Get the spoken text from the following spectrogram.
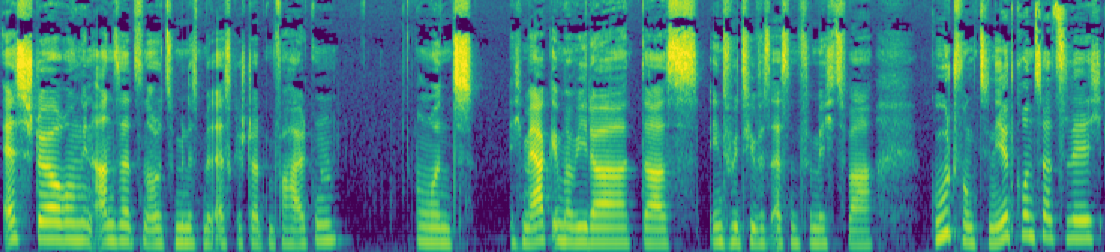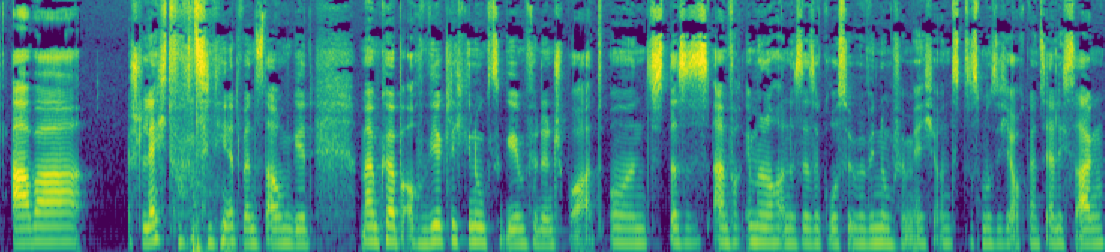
Essstörung in Ansätzen oder zumindest mit essgestörtem Verhalten. Und ich merke immer wieder, dass intuitives Essen für mich zwar gut funktioniert grundsätzlich, aber schlecht funktioniert, wenn es darum geht, meinem Körper auch wirklich genug zu geben für den Sport. Und das ist einfach immer noch eine sehr, sehr große Überwindung für mich. Und das muss ich auch ganz ehrlich sagen.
